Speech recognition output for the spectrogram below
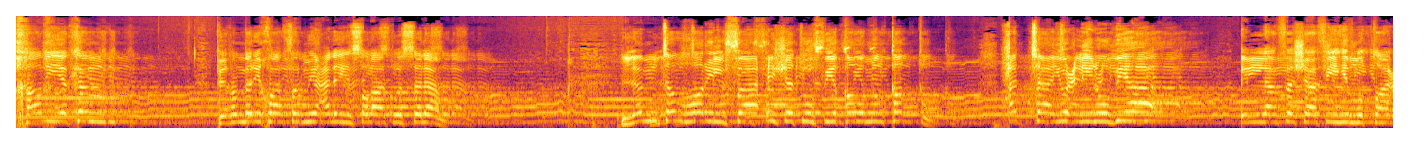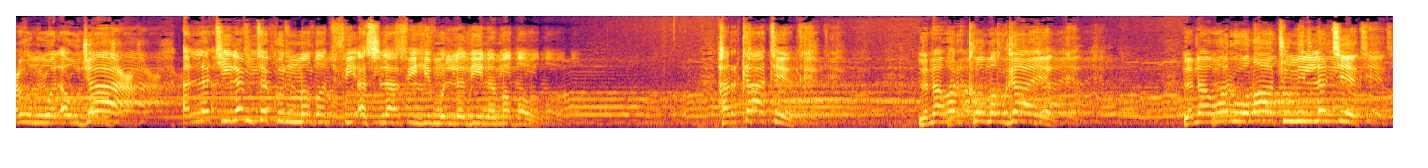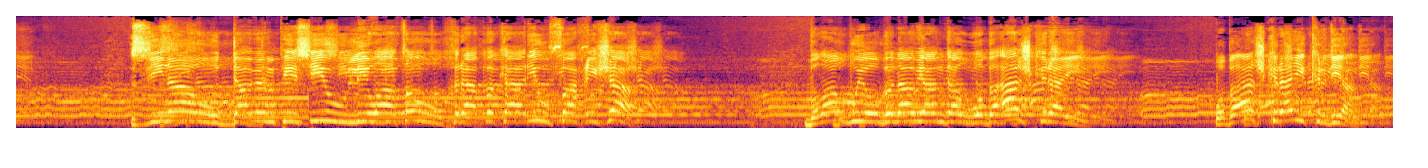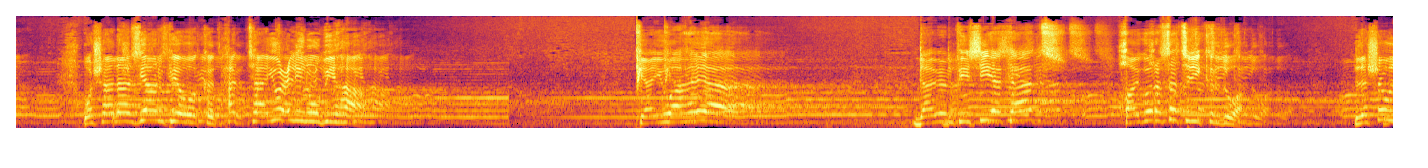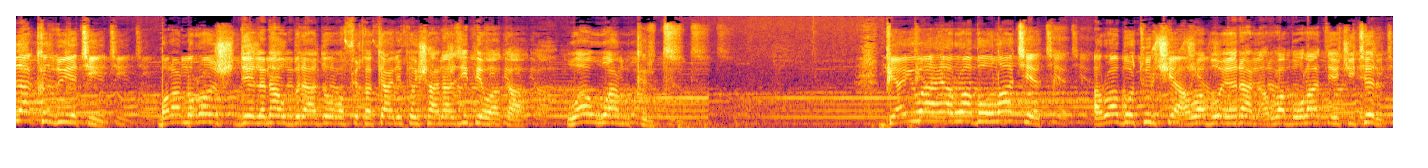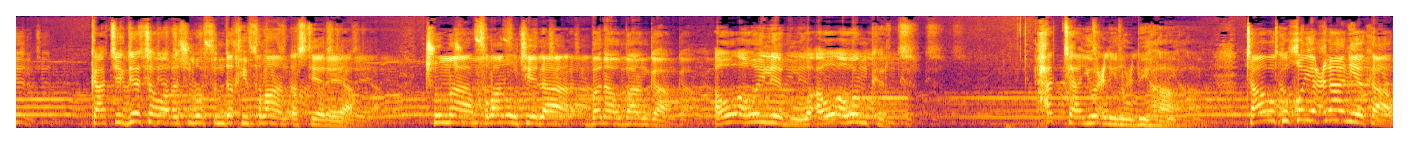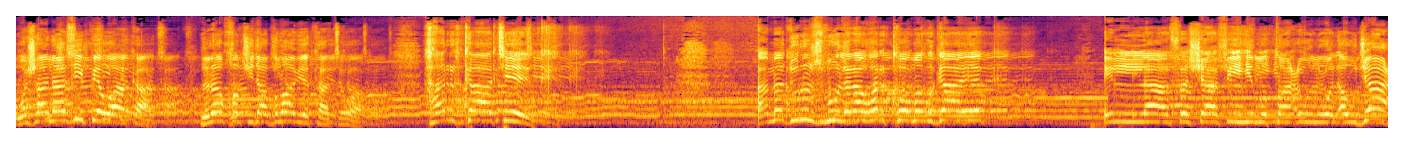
خاڵی یەکەم پێغمبەری خوا فەرمی عليه الصلاة والسلام لم تظهر الفاحشة في قوم قط حتى يعلنوا بها إلا فشى فيهم الطاعون والأوجاع التي لم تكن مضت في أسلافهم الذين مضوا هەر کاتێک لە ناو هەر کۆمەڵگایەک لە ناو هەر وڵات و میلەتێک زینا و داوێن پیسی و لیواتە و خراپەکاری و فاحیشە بڵاو بوویەوە بە ناویاندا و بە ئاشکرایی و بە ئاشکرایی کردیان وە شانازیان پێوە کرد حتا یعلن و بیها پیاوی وا هەیە داوێن پیسی ئەکات خی گەورە سەتری کردووە لە شەودا کردویەتی بەڵام ڕۆژ دێ لە ناو برادە و ڕفیقەکانی خۆی شانازی پێوەکە وا وام کرد پیاوی وایە ئەڕوا بۆ وڵاتێک ئەڕوا بۆ تورکیا ئەڕوا بۆ ئێران ئەڕوا بۆ وڵاتێکی تر کاتێک دێتەوە ئەڵێ چوومە فندەقی فڵان ئەستێرەیە چوومە فڵان ئوتێلە بەناوبانگە ئەو ئەوەی لێبوو و ئەو ئەوەم کرد حتى يعلنوا بها تاوەکو خۆی ئەعلانیەکە وەشانازی پێواکات لەناو خەڵکیدا بڵاویەکاتەوە هەر کاتێک ئەمە دروست بوو لەناو هەر کۆمەڵگایەک إلا فشا فيه مطاعون والأوجاع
